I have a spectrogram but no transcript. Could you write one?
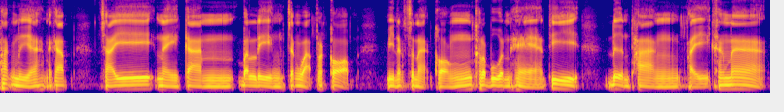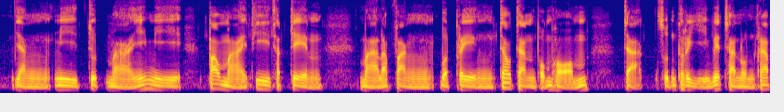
ภาคเหนือนะครับ ใช้ในการบรรเลงจังหวะประกอบ มีลักษณะของขบวนแห่ที่เดินทางไปข้างหน้าอย่างมีจุดหมายมีเป้าหมายที่ชัดเจน มารับฟังบทเพลงเจ้าจันผมหอมจากสุนทรีเวชชานนท์ครับ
